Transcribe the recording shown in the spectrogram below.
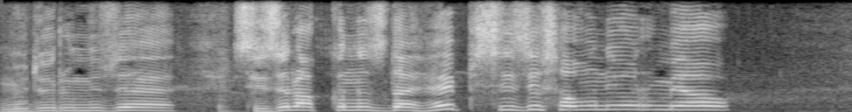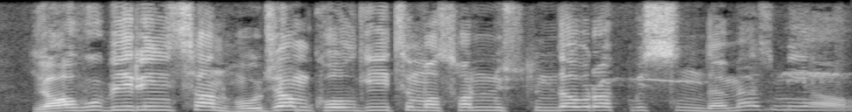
müdürümüze, sizin hakkınızda hep sizi savunuyorum ya. Yahu bir insan hocam Colgate'i masanın üstünde bırakmışsın demez mi ya?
